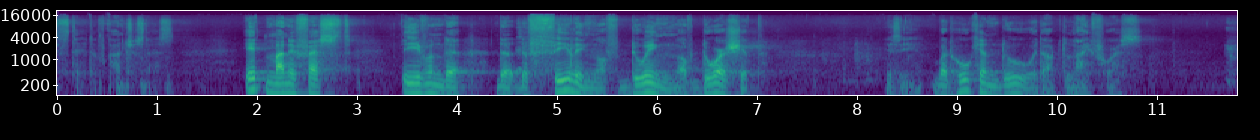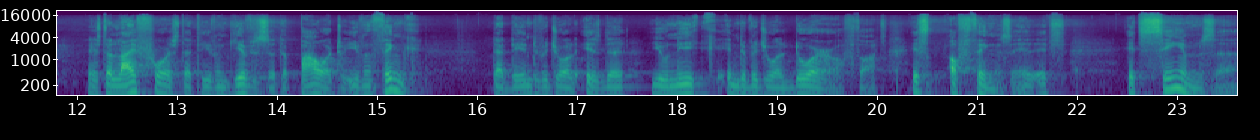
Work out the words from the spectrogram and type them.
state of consciousness. It manifests even the, the, the feeling of doing, of doership. You see, but who can do without the life force? It's the life force that even gives the power to even think that the individual is the unique individual doer of thoughts, it's of things. It's, it seems uh,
